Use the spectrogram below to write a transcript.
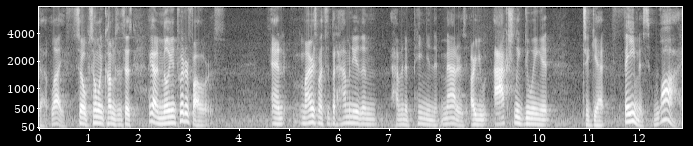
that life. So someone comes and says, I got a million Twitter followers. And my response is, but how many of them have an opinion that matters? Are you actually doing it to get famous? Why?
